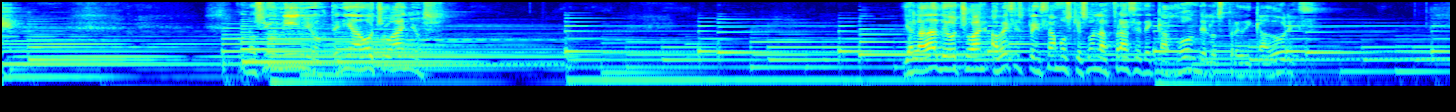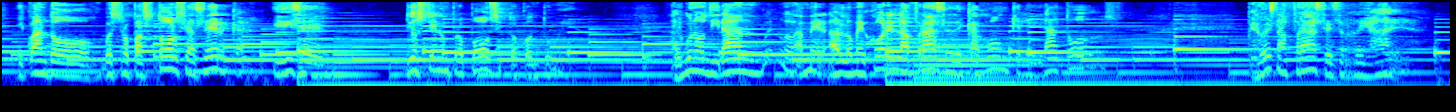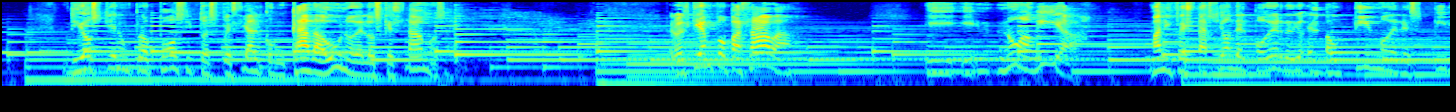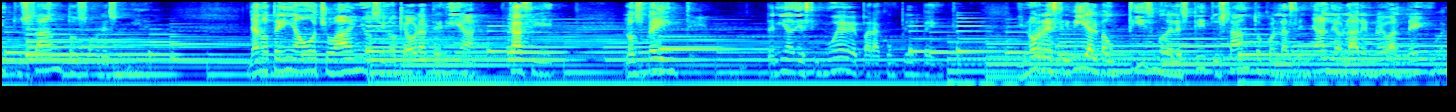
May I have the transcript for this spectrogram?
Conocí un niño, tenía ocho años. Y a la edad de ocho años, a veces pensamos que son las frases de cajón de los predicadores. Y cuando vuestro pastor se acerca y dice, Dios tiene un propósito con tu vida. Algunos dirán, bueno, a lo mejor es la frase de cajón que le dirá a todos. Pero esa frase es real. Dios tiene un propósito especial con cada uno de los que estamos. Pero el tiempo pasaba y, y no había manifestación del poder de Dios, el bautismo del Espíritu Santo sobre su vida. Ya no tenía ocho años, sino que ahora tenía casi los 20. Tenía 19 para cumplir 20. Y no recibía el bautismo del Espíritu Santo con la señal de hablar en nuevas lenguas.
